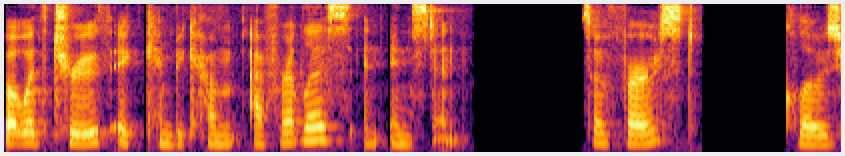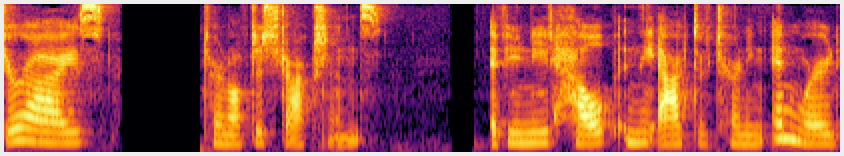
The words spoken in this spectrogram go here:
but with truth, it can become effortless and instant. So, first, close your eyes, turn off distractions. If you need help in the act of turning inward,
